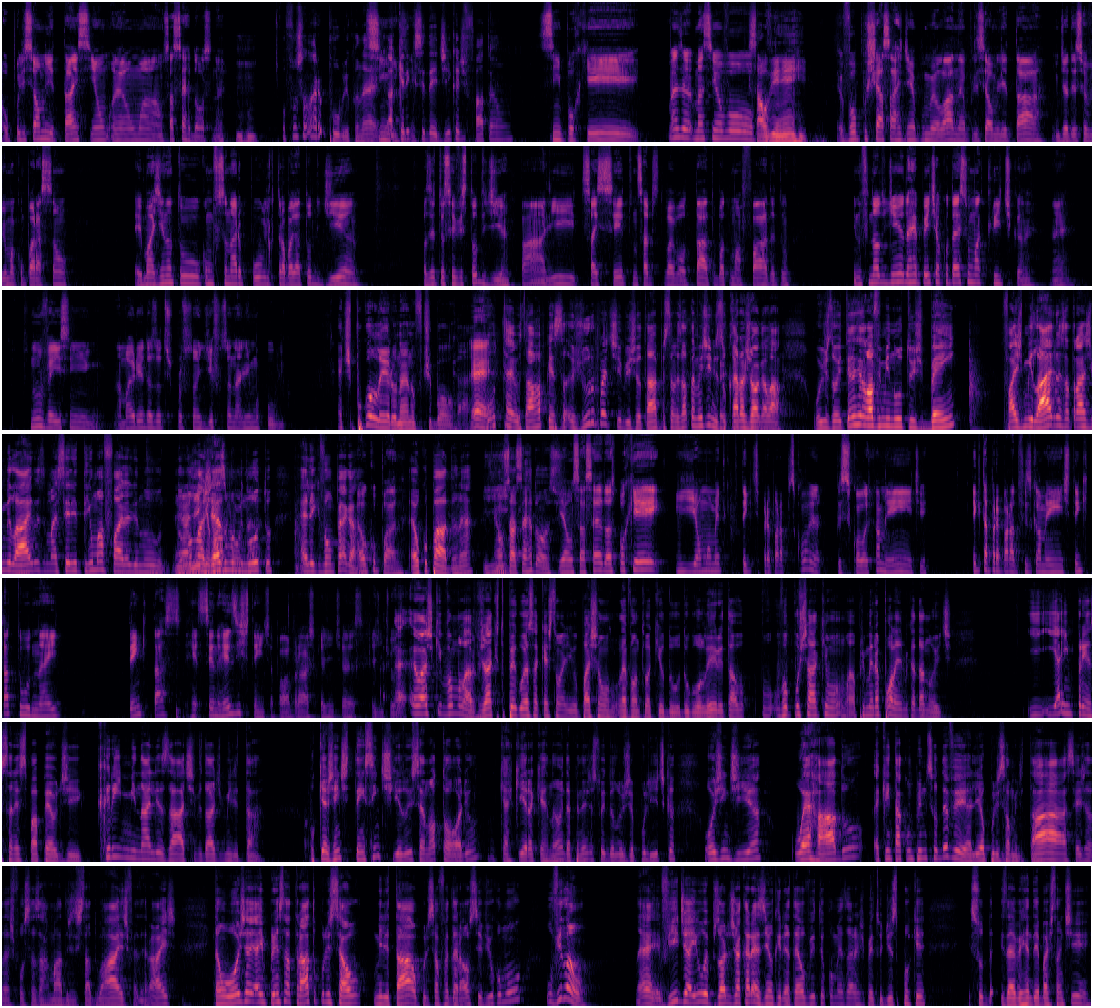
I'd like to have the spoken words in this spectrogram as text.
O policial militar em si é um, é uma- um sacerdócio, né? O funcionário público, né? Sim, Aquele sim. que se dedica, de fato, é um... Sim, porque... Mas, mas assim, eu vou... Salve, Henry. Eu vou puxar a sardinha pro meu lado, né? Policial militar. Um dia desse eu vi uma comparação. Imagina tu, como funcionário público, trabalhar todo dia, fazer teu serviço todo dia. Pá, ali, tu sai cedo, tu não sabe se tu vai voltar, tu bota uma farda, tu... E no final do dia, de repente, acontece uma crítica, né? né? Tu não vê isso em, na maioria das outras profissões de funcionalismo público. É tipo goleiro, né, no futebol. É. Puta, eu tava pensando... Eu juro pra ti, bicho, eu tava pensando exatamente nisso. O cara joga lá os 89 minutos bem, faz milagres atrás de milagres, mas se ele tem uma falha ali no, É no vão 90 apontar. minuto, é ali que vão pegar. É o culpado. É o culpado, né? E, É um sacerdócio. é um sacerdócio, porque e é um momento que tem que se preparar psicolo- psicologicamente, tem que estar preparado fisicamente, tem que estar tudo, né? E tem que estar re- sendo resistente. A palavra acho que a gente é essa que a gente usa. É, Eu acho que, vamos lá, já que tu pegou essa questão ali, o Paixão levantou aqui o do, do goleiro e tal, vou vou puxar aqui uma primeira polêmica da noite. E, e a imprensa nesse papel de criminalizar a atividade militar? Porque a gente tem sentido, isso é notório, quer queira, quer não, independente da sua ideologia política, hoje em dia o errado é quem está cumprindo seu dever. Ali é o policial militar, seja das Forças Armadas estaduais, federais. Então, hoje, a imprensa trata o policial militar, o policial federal, o civil, como o vilão. Né? Vide aí o episódio de Jacarezinho. Eu queria até ouvir teu comentário a respeito disso, porque isso deve render bastante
